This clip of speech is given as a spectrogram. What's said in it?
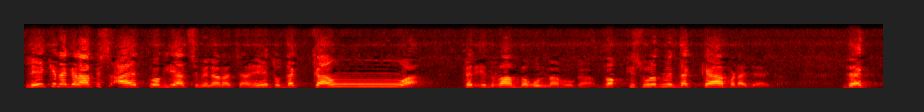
لیکن اگر آپ اس آیت کو اگلی آیت سے ملانا چاہیں تو دکاؤں پھر ادغام بغل نہ ہوگا وقت کی صورت میں دکا پڑا جائے گا۔ دکا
